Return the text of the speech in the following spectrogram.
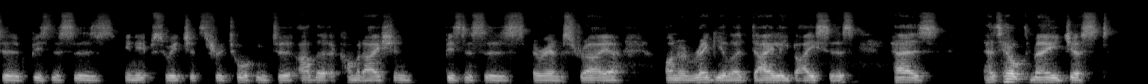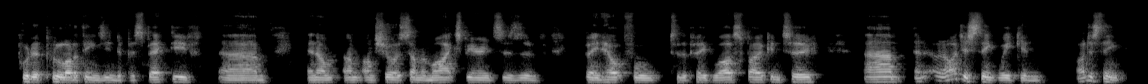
to businesses in Ipswich, it's through talking to other accommodation businesses around Australia on a regular daily basis, has has helped me just put it put a lot of things into perspective. Um, and I'm, I'm, I'm sure some of my experiences have been helpful to the people I've spoken to. Um, and, and I just think we can. I just think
